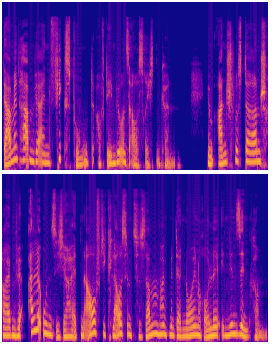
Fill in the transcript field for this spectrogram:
Damit haben wir einen Fixpunkt, auf den wir uns ausrichten können. Im Anschluss daran schreiben wir alle Unsicherheiten auf, die Klaus im Zusammenhang mit der neuen Rolle in den Sinn kommen.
